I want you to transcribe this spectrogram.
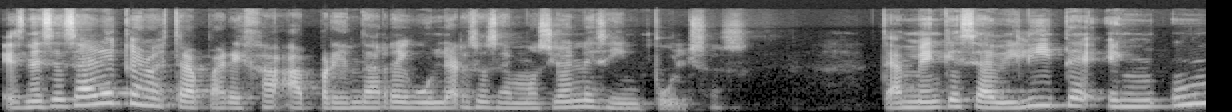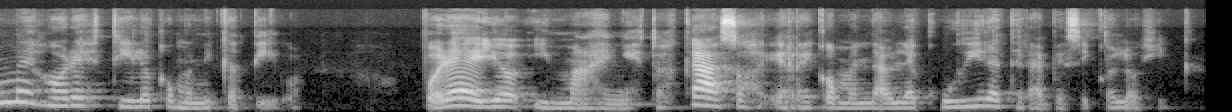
Es necesario que nuestra pareja aprenda a regular sus emociones e impulsos. También que se habilite en un mejor estilo comunicativo. Por ello, y más en estos casos, es recomendable acudir a terapia psicológica.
